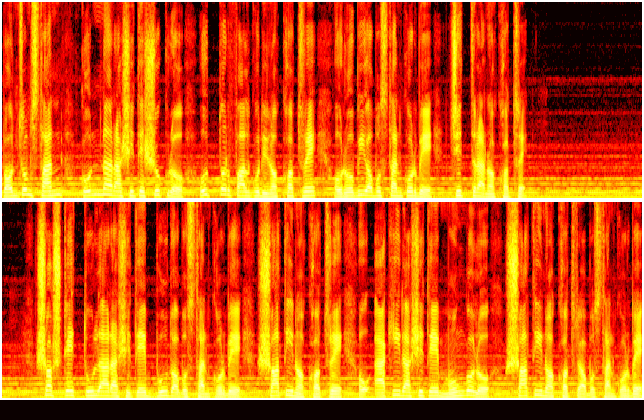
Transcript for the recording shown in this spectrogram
পঞ্চম স্থান কন্যা রাশিতে শুক্র, উত্তর ফাল্গুনী নক্ষত্রে ও রবি অবস্থান করবে চিত্রা নক্ষত্রে। ষষ্ঠে তুলা রাশিতে বুধ অবস্থান করবে স্বাতী নক্ষত্রে ও একই রাশিতে মঙ্গলও স্বাতী নক্ষত্রে অবস্থান করবে।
